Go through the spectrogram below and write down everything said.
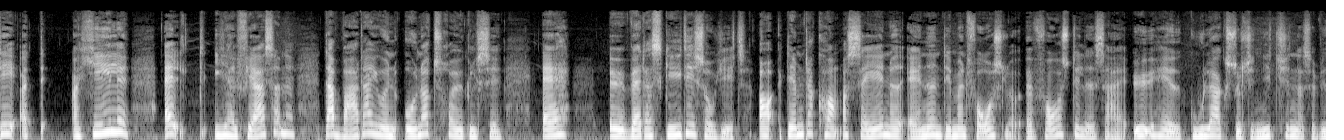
det og, og hele, alt i 70'erne, der var der jo en undertrykkelse af øh, hvad der skete i Sovjet. Og dem, der kom og sagde noget andet end det, man øh, forestillede sig, Øhavet, Gulag, Solzhenitsyn osv.,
